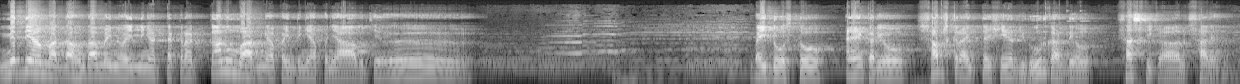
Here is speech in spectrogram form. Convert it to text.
ਮਿੱਧਿਆਂ ਮਰਦਾ ਹੁੰਦਾ, ਮੈਨੂੰ ਇੰਨੀਆਂ ਟੱਕਰਾਂ ਕਾਹਨੂੰ ਮਾਰਨੀਆਂ ਪੈਂਦੀਆਂ ਪੰਜਾਬ 'ਚ? ਬਈ ਦੋਸਤੋ, ਐਂ ਕਰਿਓ ਸਬਸਕ੍ਰਾਈਬ ਤੇ ਸ਼ੇਅਰ ਜ਼ਰੂਰ ਕਰ ਦਿਓ। ਸਤਿ ਸ੍ਰੀ ਅਕਾਲ ਸਾਰਿਆਂ ਨੂੰ।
